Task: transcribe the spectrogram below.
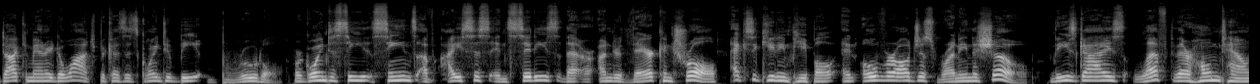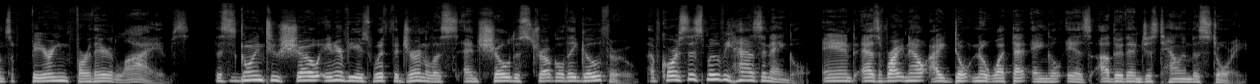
documentary to watch because it's going to be brutal. We're going to see scenes of ISIS in cities that are under their control, executing people, and overall just running the show. These guys left their hometowns fearing for their lives. This is going to show interviews with the journalists and show the struggle they go through. Of course, this movie has an angle, and as of right now, I don't know what that angle is other than just telling the story.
